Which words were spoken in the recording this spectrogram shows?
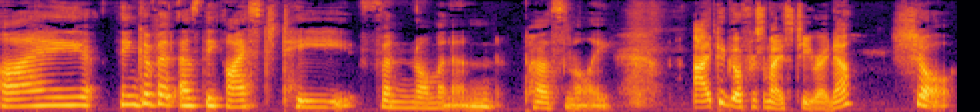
I think of it as the iced tea phenomenon, personally. I could go for some iced tea right now. Sure.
